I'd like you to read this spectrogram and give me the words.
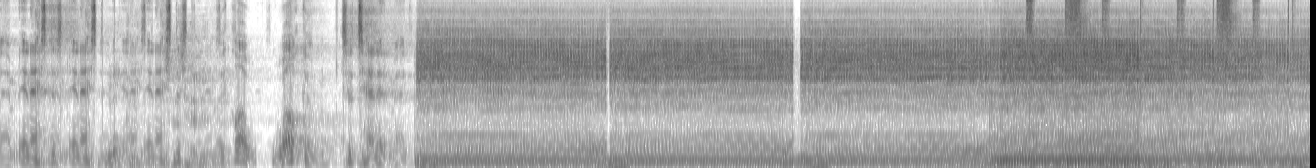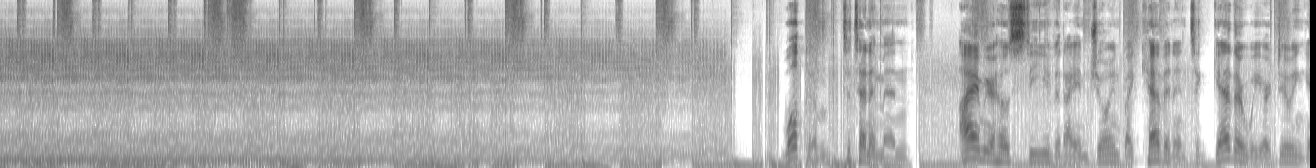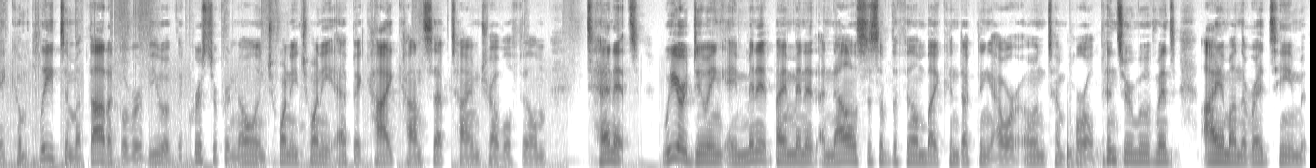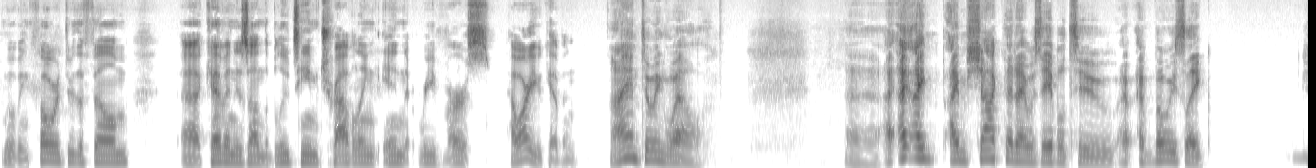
in essence, in essence, in essence, in essence, welcome to Tenet Men. Welcome to Tenet Men. I am your host, Steve, and I am joined by Kevin, and together we are doing a complete and methodical review of the Christopher Nolan 2020 epic high concept time travel film, Tenet. We are doing a minute by minute analysis of the film by conducting our own temporal pincer movement. I am on the red team moving forward through the film. Uh, Kevin is on the blue team traveling in reverse. How are you, Kevin? I am doing well. Uh, I, I I'm shocked that I was able to. I, I'm always like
